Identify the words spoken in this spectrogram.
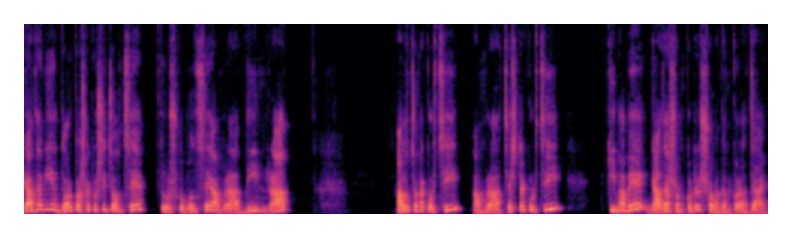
গাজা নিয়ে দর কষাকষি চলছে। তুরস্ক বলছে, আমরা দিন রাত আলোচনা করছি, আমরা চেষ্টা করছি কীভাবে গাজা সংকটের সমাধান করা যায়।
